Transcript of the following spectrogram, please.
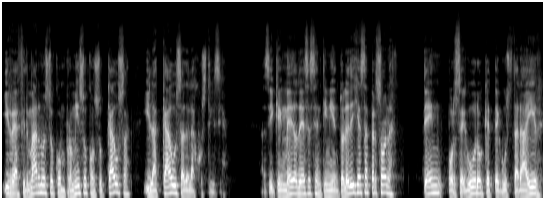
y reafirmar nuestro compromiso con su causa y la causa de la justicia. Así que en medio de ese sentimiento le dije a esa persona, ten por seguro que te gustará ir.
